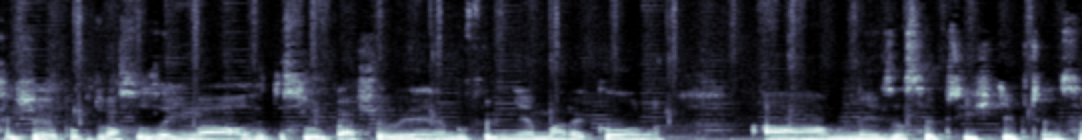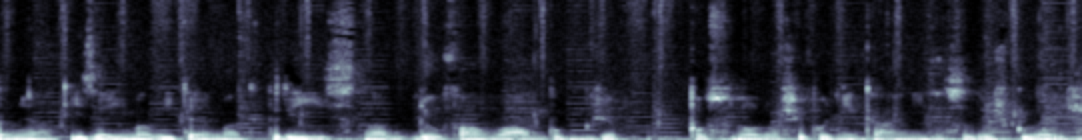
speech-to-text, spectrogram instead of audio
Takže pokud vás to zajímá, ozvěte se Lukášovi nebo firmě Marekon a my zase příště přineseme nějaký zajímavý téma, který snad doufám vám pomůže posunout vaše podnikání zase trošku vejš.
